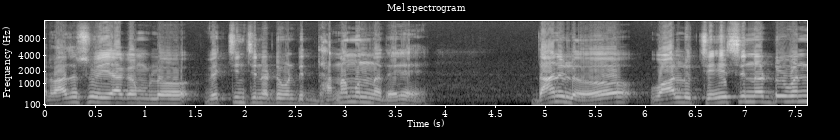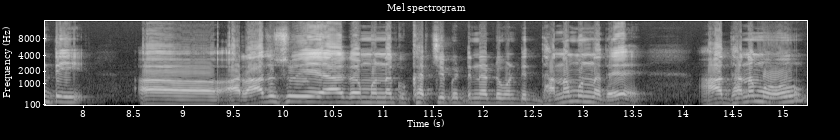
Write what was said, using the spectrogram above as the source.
రాజసూయ యాగంలో వెచ్చించినటువంటి ధనమున్నదే దానిలో వాళ్ళు చేసినటువంటి ఆ రాజసూయ యాగమునకు ఖర్చు పెట్టినటువంటి ధనమున్నదే ఆ ధనము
